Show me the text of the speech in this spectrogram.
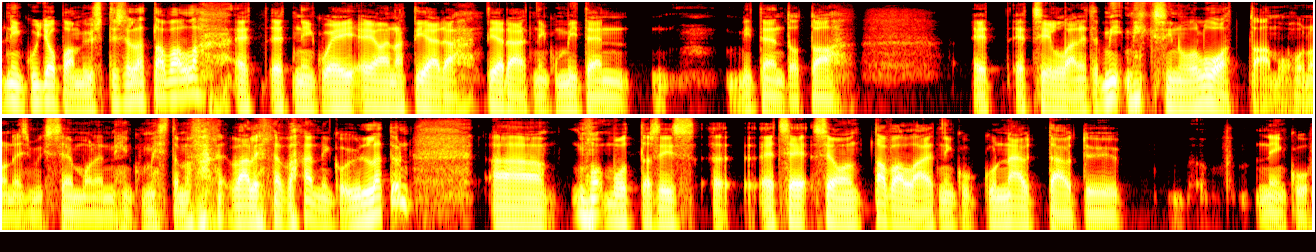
niin kuin jopa mystisellä tavalla, että et niin ei, ei aina tiedä, tiedä että niin miten, miten tota, että et sillä että mi, miksi nuo luottaa muuhun on esimerkiksi semmoinen, niin kuin mistä mä välillä vähän niin kuin yllätyn. Ää, mutta siis, että se, se on tavallaan, että niin kuin, kun näyttäytyy niin kuin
